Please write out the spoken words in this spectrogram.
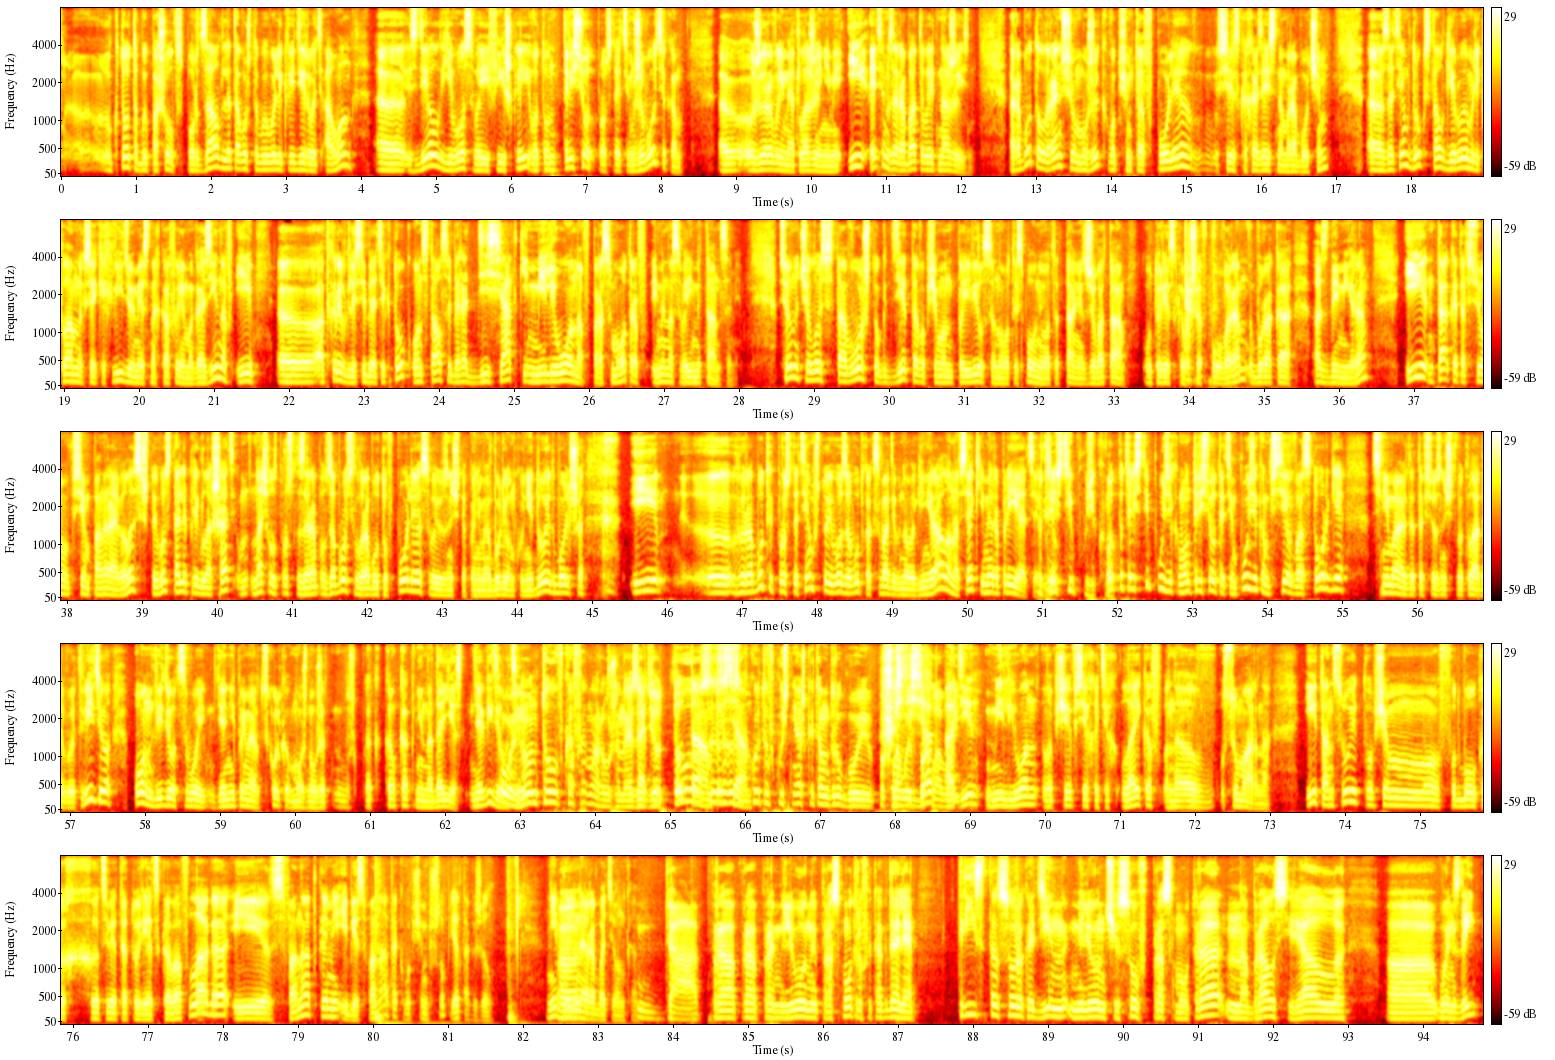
кто-то бы пошел в спортзал для того, чтобы его ликвидировать, а он э, сделал его своей фишкой. Вот он трясет просто этим животиком, э, жировыми отложениями, и этим этим зарабатывает на жизнь. Работал раньше мужик, в общем-то, в поле, сельскохозяйственным рабочим. Э, затем вдруг стал героем рекламных всяких видео местных кафе и магазинов. И, э, открыв для себя ТикТок, он стал собирать десятки миллионов просмотров именно своими танцами. Все началось с того, что где-то, в общем, он появился, ну вот исполнил этот танец живота у турецкого шеф-повара Бурака Аздемира. И так это все всем понравилось, что его стали приглашать. Он начал просто забросил работу в поле, свою, значит, я понимаю, буренку не доит больше. И э, работает просто тем, что его зовут как свадебного генерала на всякие мероприятия. Потрясти где... пузиком. Вот потрясти пузиком. Он трясет этим пузиком, все в восторге, снимают это все, значит, выкладывают видео. Он ведет свой, я не понимаю, сколько можно уже, как, как, как не надоест. Я видел Ой, эти... ну он то в кафе мороженое зайдет, да, то, то, там, за, то за, за какой-то вкусняшкой там другой, пахлавой, бахлавой. Один миллион вообще всех этих лайков на, суммарно. И танцует, в общем, в футболках цвета турецкого флага, и с фанатками, и без фанаток. В общем, чтоб я так жил. Не пыльная а, работенка. Да, про, про, про миллионы просмотров и так далее. 341 миллион часов просмотра набрал сериал э, Wednesday.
